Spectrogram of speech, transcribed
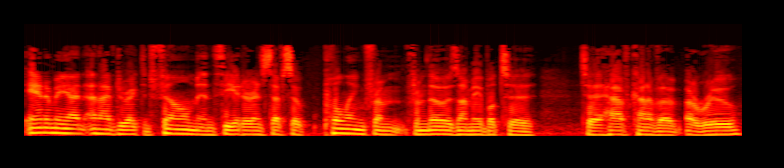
anime, and, and I've directed film and theater and stuff. So pulling from from those, I'm able to to have kind of a, a roux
